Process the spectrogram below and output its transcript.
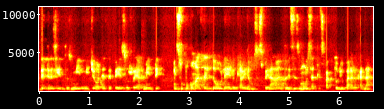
de 300 mil millones de pesos, realmente es un poco más del doble de lo que habíamos esperado, entonces es muy satisfactorio para el canal.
